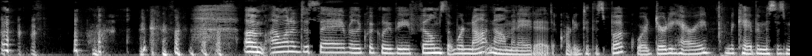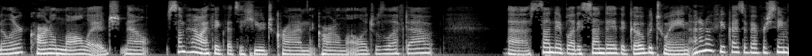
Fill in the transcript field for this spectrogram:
um, I wanted to say really quickly the films that were not nominated, according to this book, were Dirty Harry, McCabe and Mrs. Miller, Carnal Knowledge. Now, somehow I think that's a huge crime that Carnal Knowledge was left out. Uh, Sunday Bloody Sunday, The Go Between. I don't know if you guys have ever seen.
